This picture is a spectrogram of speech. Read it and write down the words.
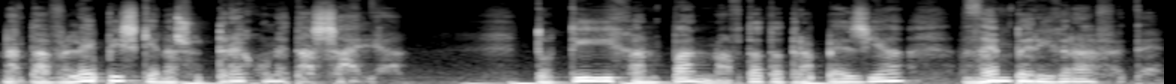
να τα βλέπεις και να σου τρέχουνε τα σάλια. Το τι είχαν πάνω αυτά τα τραπέζια δεν περιγράφεται.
